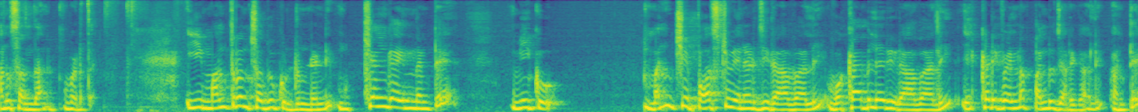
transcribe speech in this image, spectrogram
అనుసంధానింపబడతాయి. ఈ మంత్రం చదువుకుంటుండండి. ముఖ్యంగా ఏంటంటే మీకు మంచి పాజిటివ్ ఎనర్జీ రావాలి వొకాబులరీ రావాలి ఎక్కడికి వెళ్ళినా పనులు జరగాలి. అంటే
